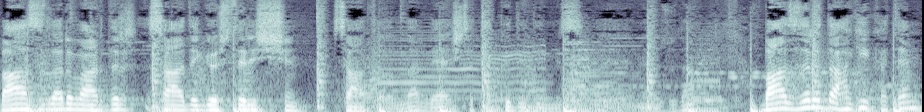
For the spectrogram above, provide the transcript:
bazıları vardır sade gösteriş için saat alırlar veya işte takı dediğimiz e, mevzuda. Bazıları da hakikaten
